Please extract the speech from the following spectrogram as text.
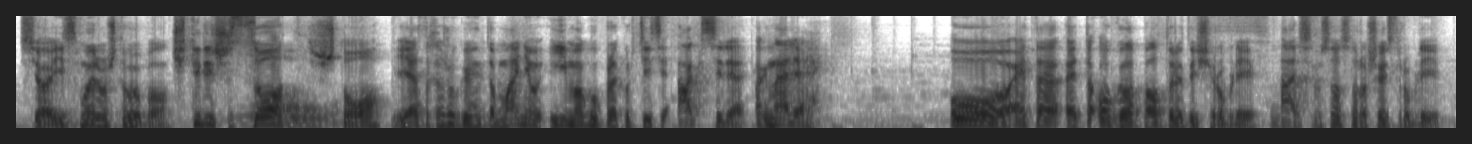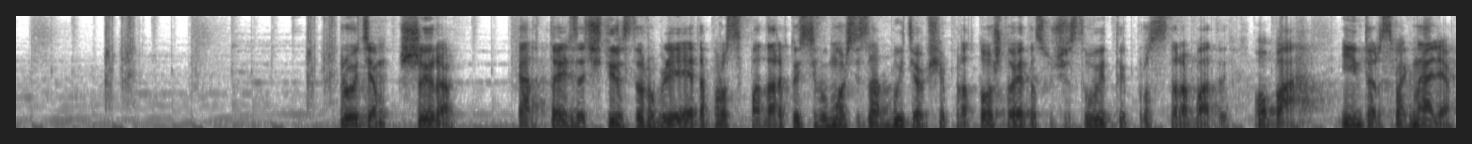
Все, и смотрим, что выпало. 4600! Что? Я захожу в Гамбитоманию и могу прокрутить акселя. Погнали! О, это, это около полторы тысячи рублей. А, 746 рублей. Крутим, Шира. Картель за 400 рублей. Это просто подарок. То есть вы можете забыть вообще про то, что это существует и просто зарабатывать. Опа, Интерс, погнали.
